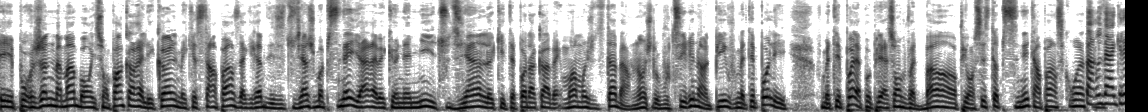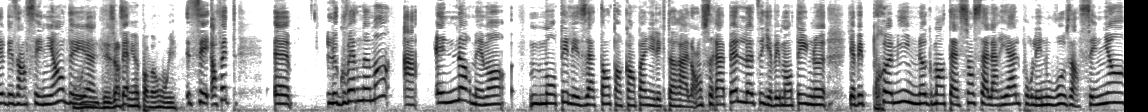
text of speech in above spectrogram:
Et pour jeunes mamans, bon, ils sont pas encore à l'école, mais qu'est-ce que t'en penses de la grève des étudiants? Je m'obstinais hier avec un ami étudiant là, qui était pas d'accord avec moi. Moi, je dis tabarnak, je vous dans le pied. Vous mettez pas les, vous mettez pas la population de votre bord. Puis on s'est obstiné. T'en penses quoi? Parle de la grève des enseignants. Des, Oui, euh, des ben, enseignants, pardon, oui. c'est en fait euh, le gouvernement a énormément monté les attentes en campagne électorale. On se rappelle là, il avait monté une, il avait promis une augmentation salariale pour les nouveaux enseignants,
